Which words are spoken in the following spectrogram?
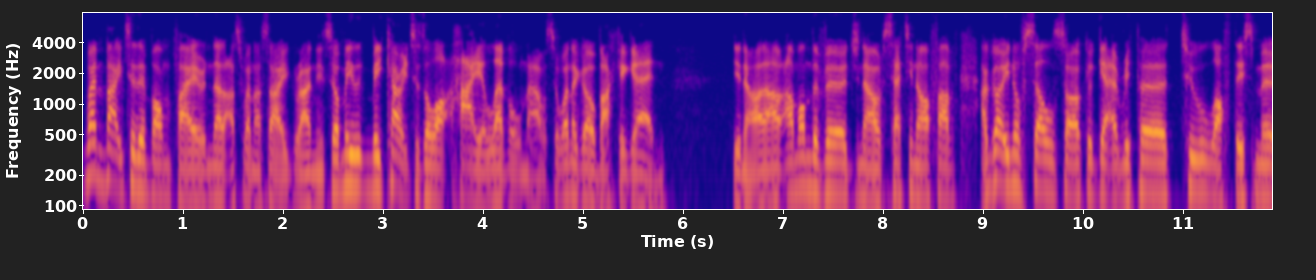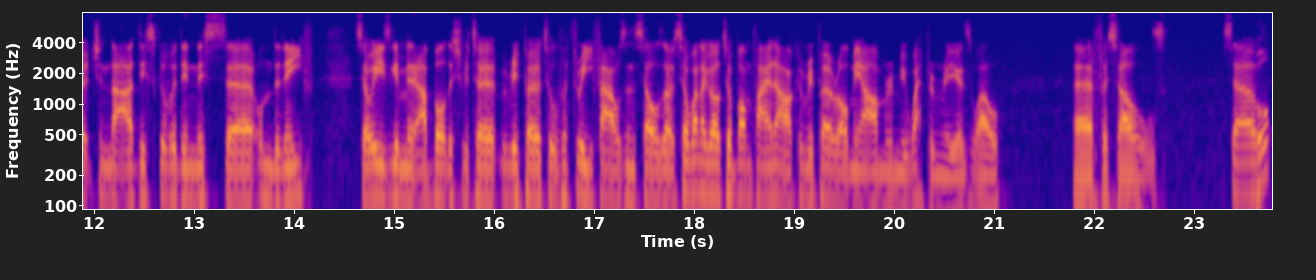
Went back to the bonfire, and that's when I started grinding. So my, my character's a lot higher level now. So when I go back again, you know, I, I'm on the verge now of setting off. I've I got enough souls so I could get a repair tool off this merchant that I discovered in this uh, underneath. So he's giving me. I bought this repair, repair tool for three thousand souls. So when I go to a bonfire now, I can repair all my armor and my weaponry as well uh, for souls. So Cool.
